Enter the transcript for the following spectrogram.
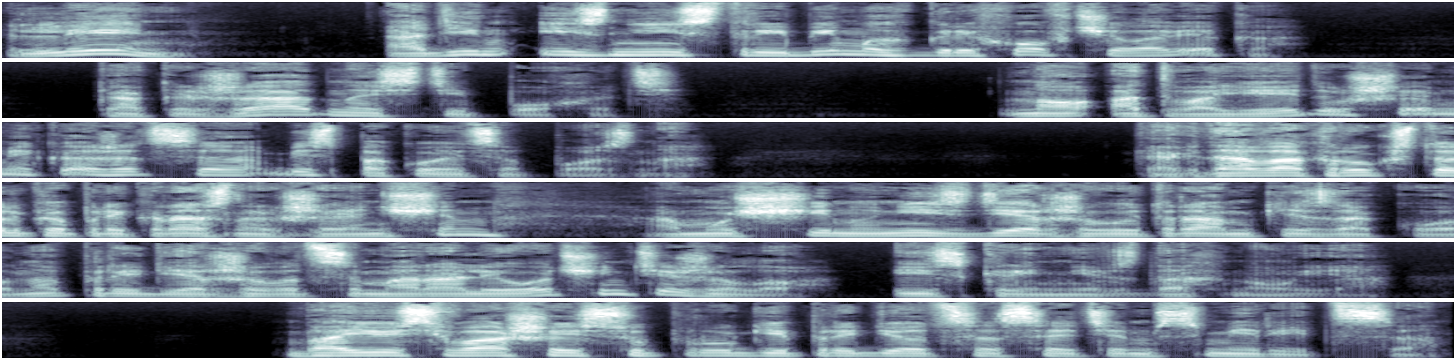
Лень — один из неистребимых грехов человека — как и жадность и похоть. Но о твоей душе, мне кажется, беспокоиться поздно. Когда вокруг столько прекрасных женщин, а мужчину не сдерживают рамки закона, придерживаться морали очень тяжело, — искренне вздохнул я. Боюсь, вашей супруге придется с этим смириться,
